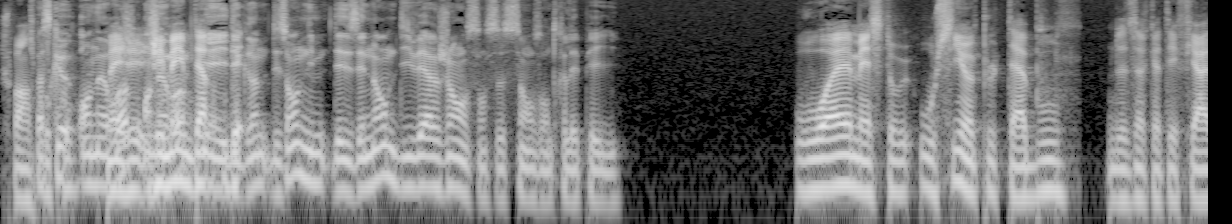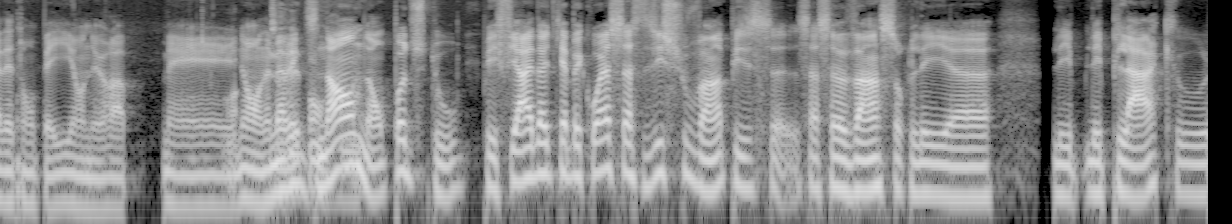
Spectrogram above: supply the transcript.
Je pense Parce qu'en Europe, il y a des, des, énormes divergences en ce sens entre les pays. Ouais, mais c'est aussi un peu tabou de dire que tu es fier de ton pays en Europe. Mais non, en Amérique du Nord, non, pas du tout. Puis fier d'être québécois, ça se dit souvent, puis ça, se vend sur les, euh, les, plaques ou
